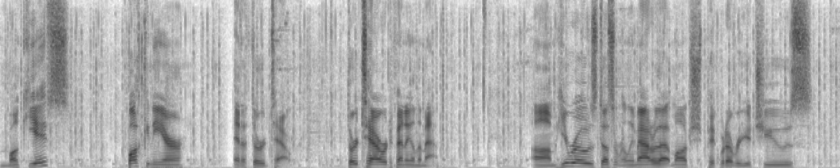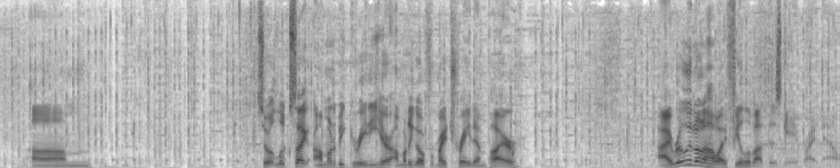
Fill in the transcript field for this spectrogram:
Monkey Ace, Buccaneer, and a third tower. Third tower, depending on the map. Um, heroes doesn't really matter that much. Pick whatever you choose. Um, so it looks like I'm going to be greedy here. I'm going to go for my Trade Empire. I really don't know how I feel about this game right now.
